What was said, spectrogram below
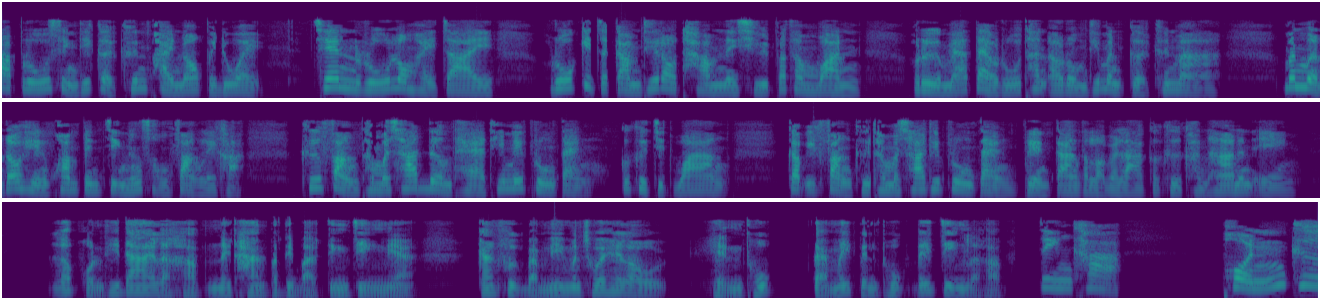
รับรู้สิ่งที่เกิดขึ้นภายนอกไปด้วย เช่น รู้ลมหายใจ รู้กิจกรรมที่เราทำในชีวิตประจำวัน หรือแม้แต่รู้ทันอารมณ์ที่มันเกิดขึ้นมา มันเหมือนเราเห็นความเป็นจริงทั้งสองฝั่งเลยค่ะ คือฝั่งธรรมชาติเดิมแท้ที่ไม่ปรุงแต่งก็คือจิตว่าง กับอีกฝั่งคือธรรมชาติที่ปรุงแต่งเปลี่ยนกลางตลอดเวลาก็คือขันธ์ห้านั่นเอง แล้วผลที่ได้ล่ะครับ ในทางปฏิบัติจริง ๆ เนี่ย การฝึกแบบนี้มันช่วยให้เราเห็นทุกข์แต่ไม่เป็นทุกข์ได้จริงเหรอครับ จริงค่ะ ผลคือ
